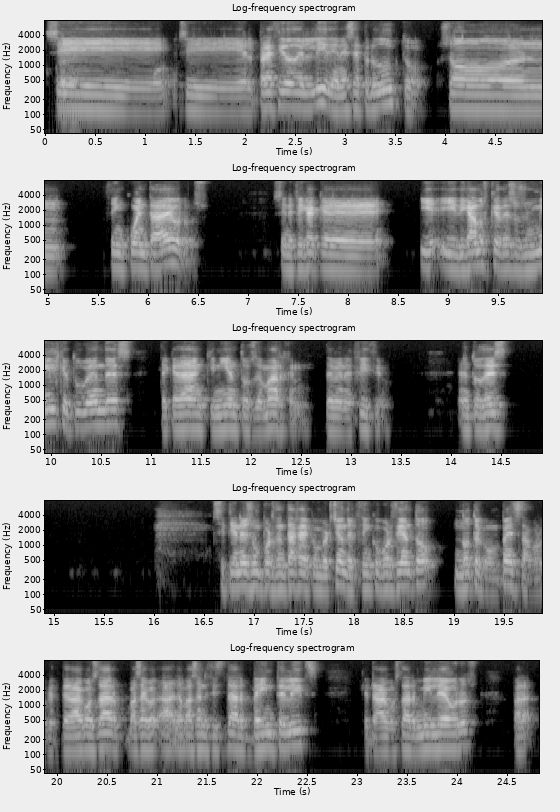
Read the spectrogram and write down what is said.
Si, si, el precio del lead en ese producto son 50 euros, significa que, y, digamos que de esos 1000 que tú vendes, te quedan 500 de margen de beneficio. Entonces, si tienes un porcentaje de conversión del 5%, no te compensa porque te va a costar, vas a, vas a necesitar 20 leads que te va a costar 1000 euros. Para,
